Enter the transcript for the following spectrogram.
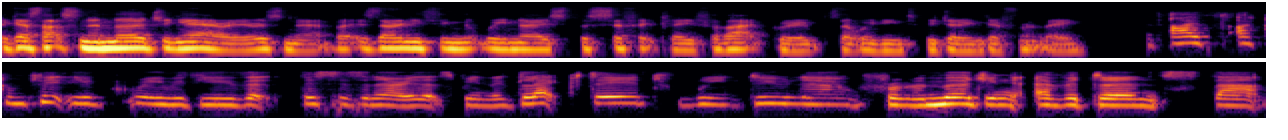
I guess that's an emerging area, isn't it? But is there anything that we know specifically for that group that we need to be doing differently? I, I, completely agree with you that this is an area that's been neglected. We do know from emerging evidence that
